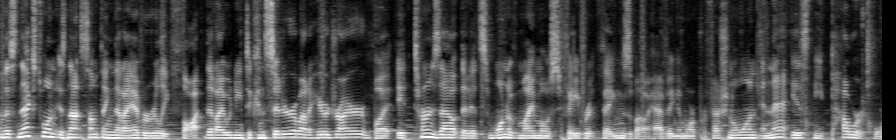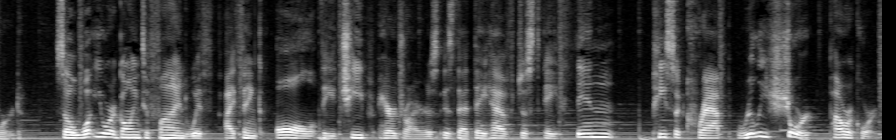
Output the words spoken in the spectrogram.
And this next one is not something that I ever really thought that I would need to consider about a hair dryer, but it turns out that it's one of my most favorite things about having a more professional one, and that is the power cord. So what you are going to find with, I think, all the cheap hair dryers is that they have just a thin piece of crap, really short power cord.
